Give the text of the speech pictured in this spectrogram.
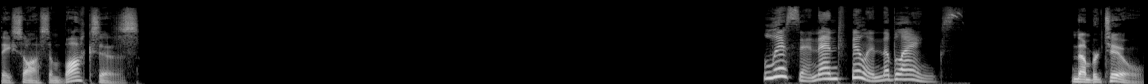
They saw some boxes. Listen and fill in the blanks. Number two.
